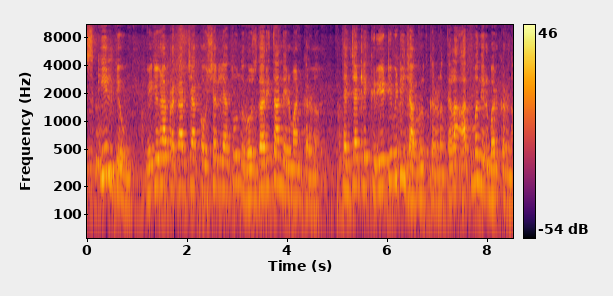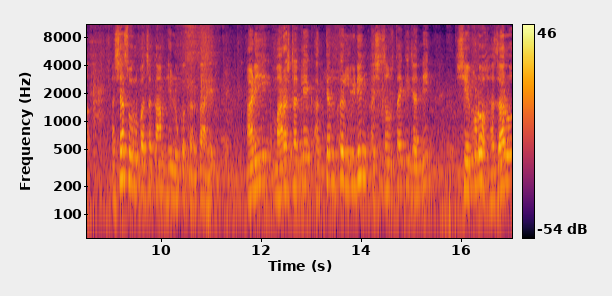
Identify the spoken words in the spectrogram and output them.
स्किल देऊन वेगवेगळ्या प्रकारच्या कौशल्यातून रोजगारिता निर्माण करणं त्यांच्यातली क्रिएटिव्हिटी जागृत करणं त्याला आत्मनिर्भर करणं अशा स्वरूपाचं काम हे लोक करत आहेत. आणि महाराष्ट्रातली एक अत्यंत लिडिंग अशी संस्था आहे की ज्यांनी शेकडो हजारो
